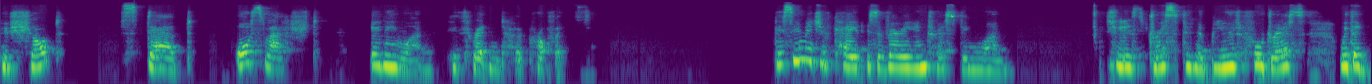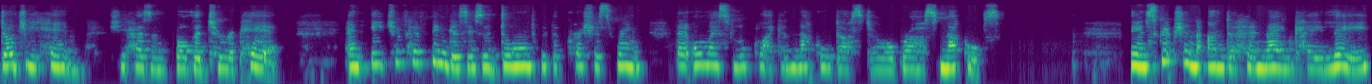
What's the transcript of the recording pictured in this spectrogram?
who shot, stabbed, or slashed anyone who threatened her profits. This image of Kate is a very interesting one. She is dressed in a beautiful dress with a dodgy hem she hasn't bothered to repair. And each of her fingers is adorned with a precious ring. They almost look like a knuckle duster or brass knuckles. The inscription under her name, Kay Leigh,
